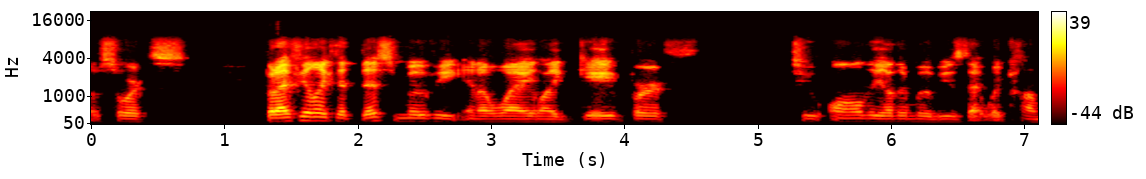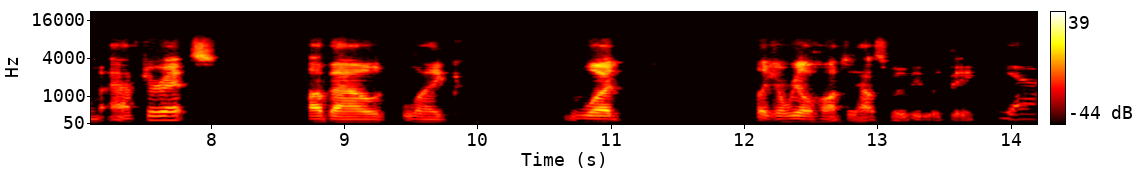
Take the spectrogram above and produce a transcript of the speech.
of sorts. But I feel like that this movie, in a way, like gave birth to all the other movies that would come after it about like what like a real haunted house movie would be. Yeah,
